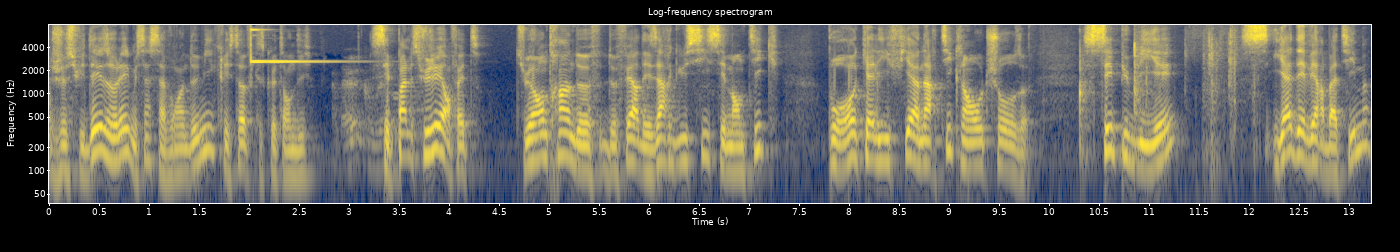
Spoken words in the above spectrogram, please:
je suis désolé, mais ça, ça vaut un demi, Christophe, qu'est-ce que t'en dis? C'est pas le sujet, en fait. Tu es en train de, de faire des arguties sémantiques pour requalifier un article en autre chose. C'est publié, il y a des verbatims.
